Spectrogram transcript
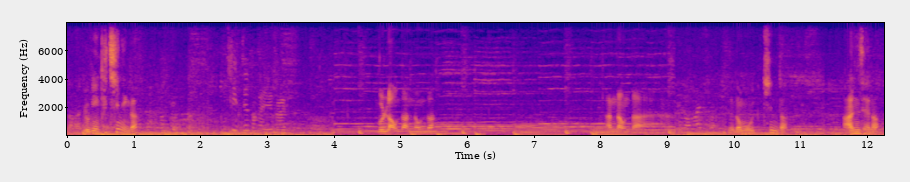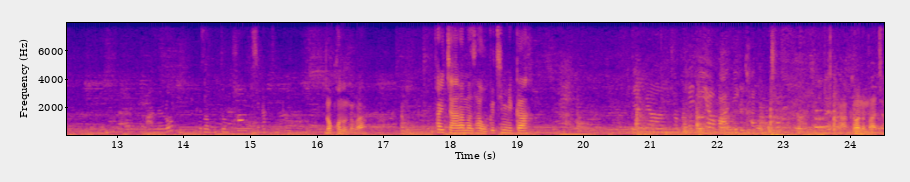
아, 여긴 키친인가? 치즈 달걀. 물 나온다 안 나온다? 안 나온다. 너무 튄다. 안 새나? 안으로? 그래서 보통 파우치 같은 거. 넣고 놓는 거야? 팔찌 하나만 사고 끝입니까? 왜냐면 저 아 그거는 맞아.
